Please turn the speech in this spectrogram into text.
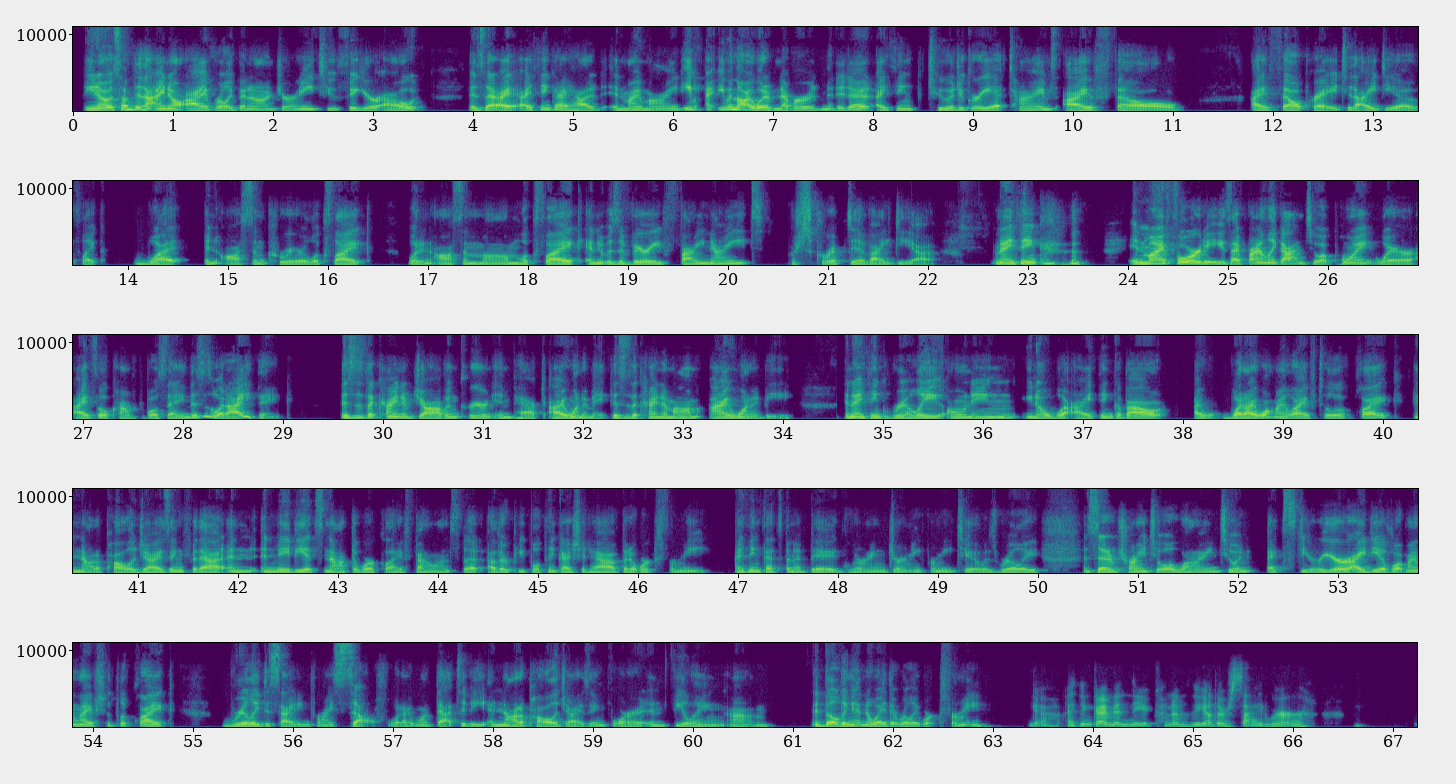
you know, something that I know I've really been on a journey to figure out is that I, I think I had in my mind, even even though I would have never admitted it, I think to a degree at times I fell I fell prey to the idea of like what an awesome career looks like what an awesome mom looks like. And it was a very finite, prescriptive idea. And I think in my 40s, I finally gotten to a point where I feel comfortable saying, This is what I think. This is the kind of job and career and impact I want to make. This is the kind of mom I want to be. And I think really owning, you know, what I think about I what I want my life to look like and not apologizing for that and and maybe it's not the work life balance that other people think I should have but it works for me. I think that's been a big learning journey for me too is really instead of trying to align to an exterior idea of what my life should look like really deciding for myself what I want that to be and not apologizing for it and feeling um and building it in a way that really works for me. Yeah, I think I'm in the kind of the other side where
